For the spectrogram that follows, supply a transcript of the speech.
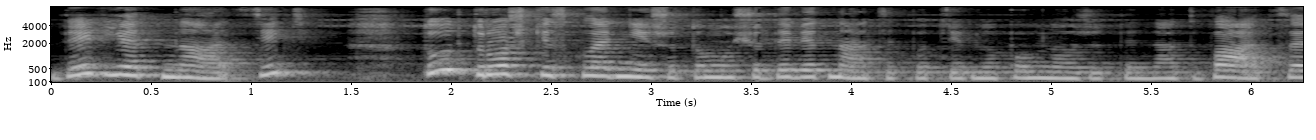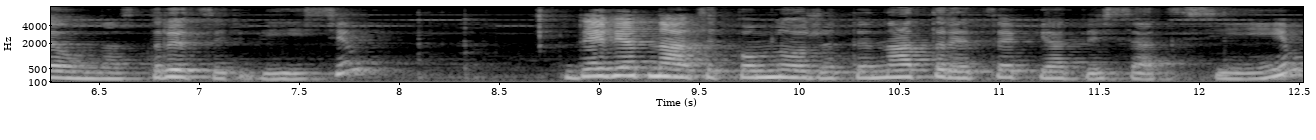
19. Тут трошки складніше, тому що 19 потрібно помножити на 2, це у нас 38. 19 помножити на 3 це 57.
